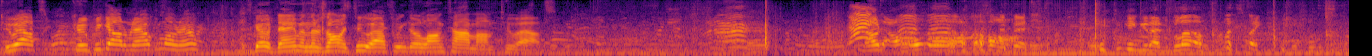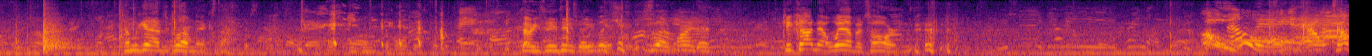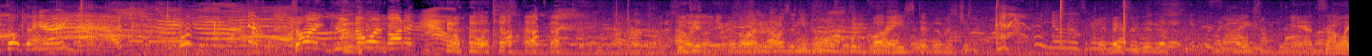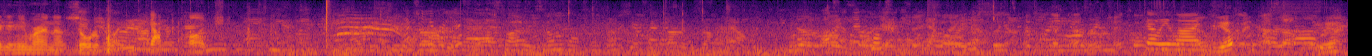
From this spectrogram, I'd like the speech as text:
Two outs. Coop, you got him now. Come on now. Let's go, Damon. There's only two outs. We can go a long time on two outs. No, no, oh, oh, oh. oh. You can get out of the glove. Let's take. Come and get out of the glove next time. No, you see, too, baby. Just let it find it. Get caught in that web, it's hard. oh! No. Ouch, I felt that. Sorry, Coop, don't worry about it. He did. I wasn't even like grazed him. It was just. I know that's That right. Mason did that. Like Mason. Yeah, it sounded like it hit him right in the shoulder blade. got punched. Go, Eli. Yep. Yeah.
